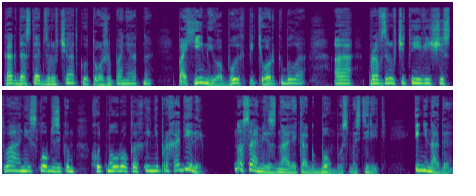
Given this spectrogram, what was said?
Как достать взрывчатку, тоже понятно. По химии у обоих пятерка была, а про взрывчатые вещества они с Лобзиком хоть на уроках и не проходили, но сами знали, как бомбу смастерить. И не надо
